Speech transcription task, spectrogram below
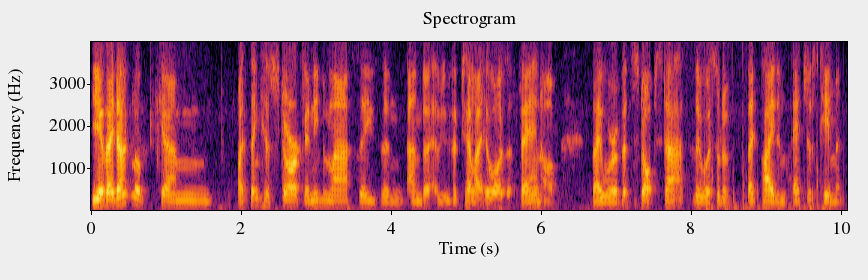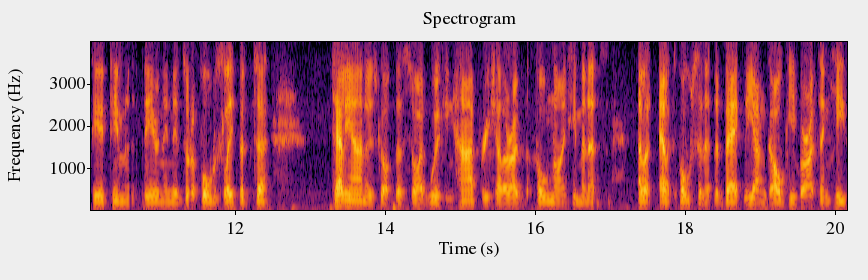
Yeah, they don't look. Um I think historically, and even last season under Vitello, who I was a fan of, they were a bit stop-start. They were sort of they played in patches, ten minutes here, ten minutes there, and then they'd sort of fall to sleep. But uh, Italiano's got this side working hard for each other over the full 90 minutes. Alex Paulsen at the back, the young goalkeeper, I think he's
